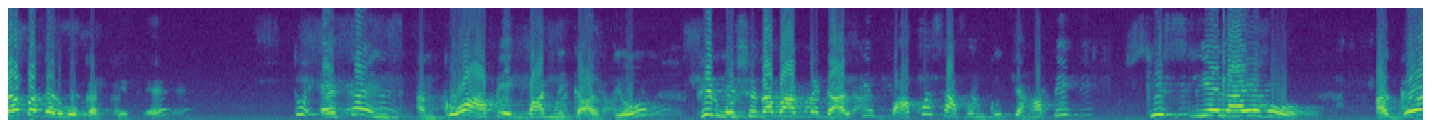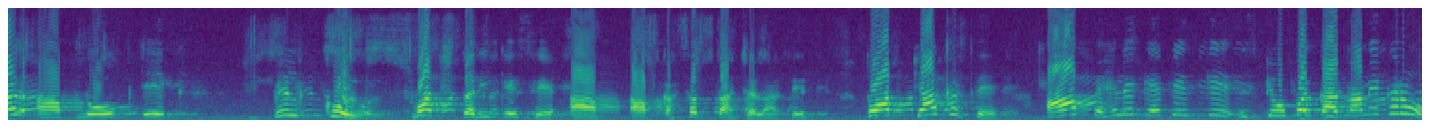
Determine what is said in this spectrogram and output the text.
सब अगर वो करते थे तो ऐसा इंसान को आप एक बार निकालते हो फिर मुर्शिदाबाद में डाल के वापस आप उनको यहाँ पे किस लिए लाए हो? अगर आप लोग एक बिल्कुल स्वच्छ तरीके से आप आपका सत्ता चलाते थे तो आप क्या करते? आप पहले कहते इसके इसके ऊपर कारनामे करो।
